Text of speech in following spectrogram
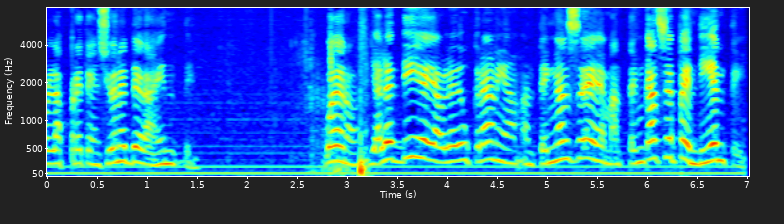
con las pretensiones de la gente. Bueno, ya les dije y hablé de Ucrania, manténganse, manténganse pendientes.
